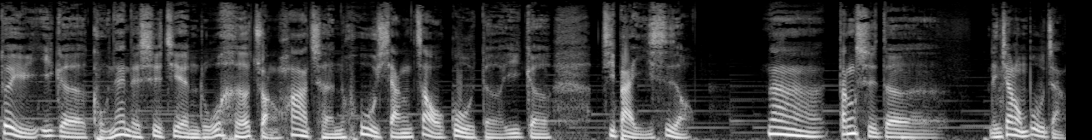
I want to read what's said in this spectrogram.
对于一个苦难的事件，如何转化成互相照顾的一个祭拜仪式哦？那当时的林佳龙部长，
